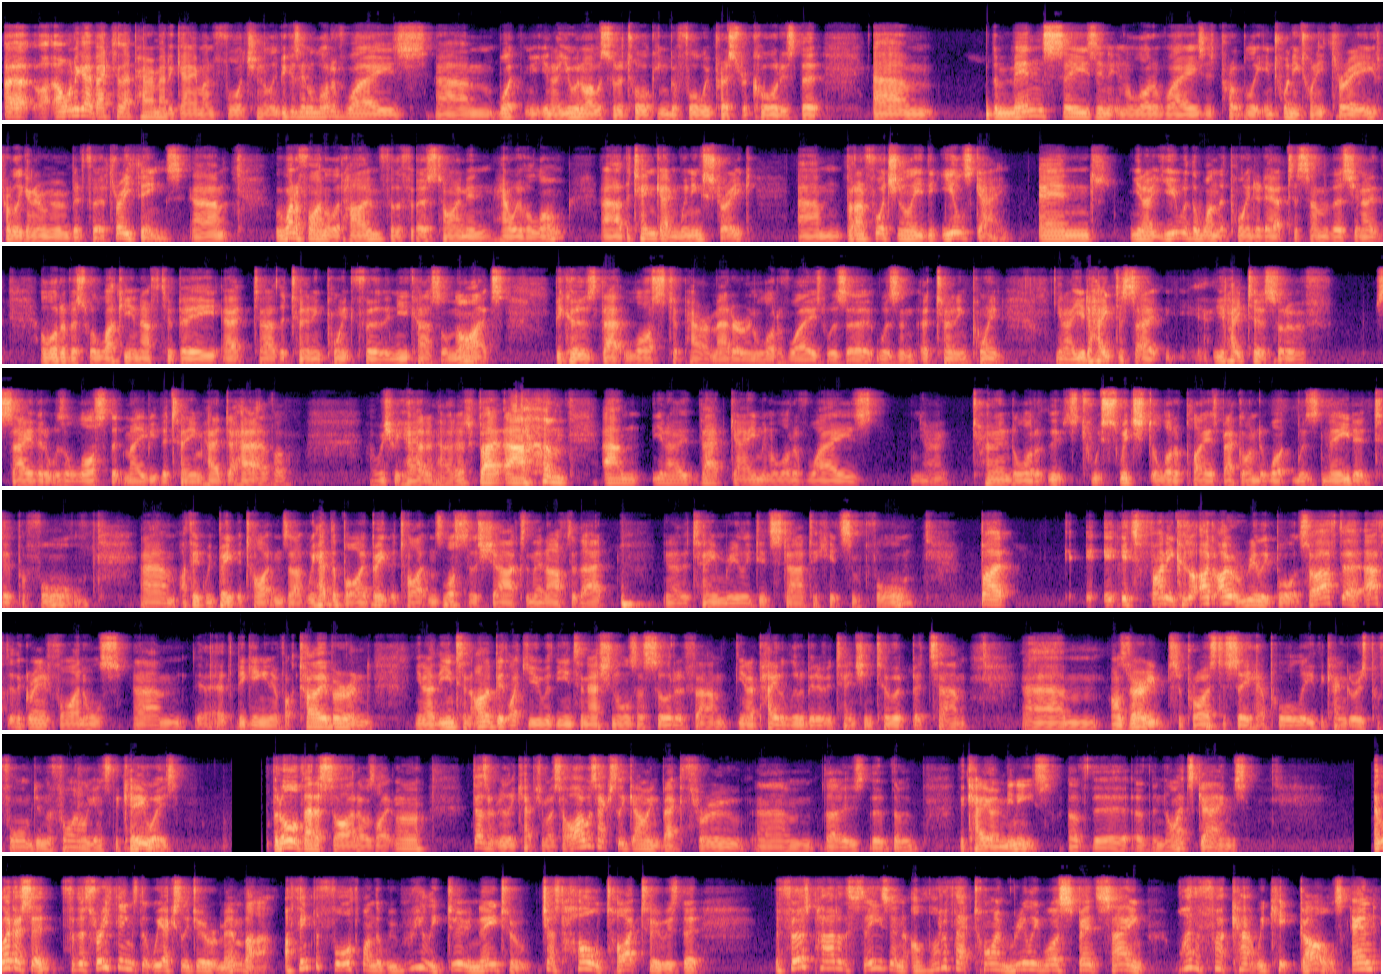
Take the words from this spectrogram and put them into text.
Uh, I want to go back to that Parramatta game, unfortunately, because in a lot of ways, um, what you know, you and I were sort of talking before we pressed record is that um, the men's season, in a lot of ways, is probably in 2023. It's probably going to remember it for three things. Um, we won a final at home for the first time in however long. Uh, the 10 game winning streak, um, but unfortunately, the Eels game. And you know, you were the one that pointed out to some of us, you know a lot of us were lucky enough to be at uh, the turning point for the Newcastle Knights because that loss to Parramatta in a lot of ways was a was an, a turning point. You know, you'd hate to say, you'd hate to sort of say that it was a loss that maybe the team had to have. I, I wish we hadn't had it, but um, um, you know that game in a lot of ways, you know, turned a lot of switched a lot of players back onto what was needed to perform. Um, I think we beat the Titans up. We had the bye, beat the Titans, lost to the Sharks, and then after that, you know, the team really did start to hit some form. But it, it's funny because I, I got really bored. So after after the grand finals um, at the beginning of October, and you know, the internet, I'm a bit like you with the internationals. I sort of um, you know paid a little bit of attention to it, but. Um, um, I was very surprised to see how poorly the Kangaroos performed in the final against the Kiwis. But all of that aside, I was like, oh, doesn't really capture much. So I was actually going back through um, those the, the the Kayo minis of the of the Knights games. And like I said, for the three things that we actually do remember, I think the fourth one that we really do need to just hold tight to is that the first part of the season, a lot of that time really was spent saying, why the fuck can't we kick goals? And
